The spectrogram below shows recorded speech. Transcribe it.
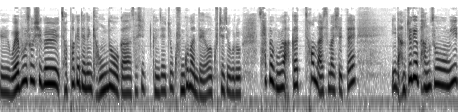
그 외부 소식을 접하게 되는 경로가 사실 굉장히 좀 궁금한데요. 구체적으로 살펴보면 아까 처음 말씀하실 때 이 남쪽의 방송이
